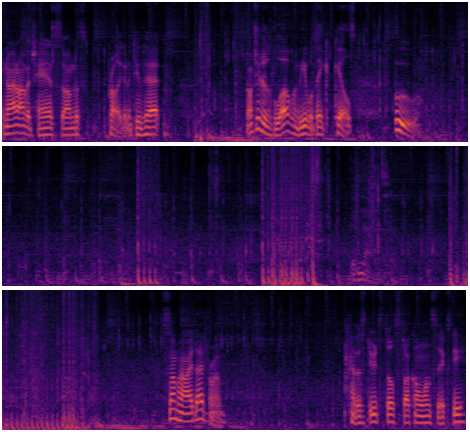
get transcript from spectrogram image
You know, I don't have a chance, so I'm just probably gonna do that. Don't you just love when people take your kills? Ooh. Good night. Somehow I died from him. This dude's still stuck on 160.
